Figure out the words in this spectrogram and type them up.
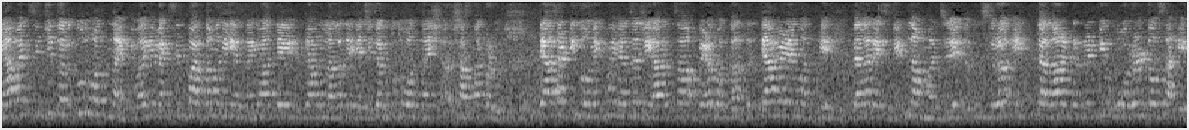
या वॅक्सिनची तरतूद होत नाही किंवा ही वॅक्सिन भारतामध्ये येत नाही किंवा ते त्या मुलाला देण्याची तरतूद होत नाही शा- शासनाकडून त्यासाठी दोन एक महिन्याचा जी आरचा वेळ होता. तर त्या वेळेमध्ये त्याला रेस्टिटला म्हणजे दुसरं एक त्याला अल्टरनेटिव्ह ओरल डोस आहे.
